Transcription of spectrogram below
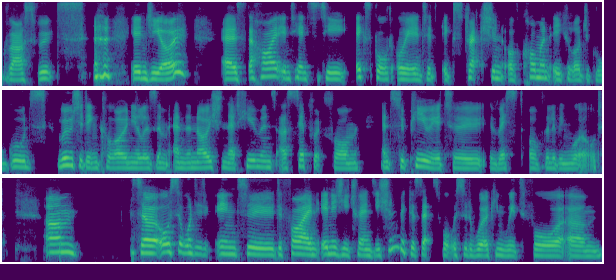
grassroots NGO as the high intensity export oriented extraction of common ecological goods rooted in colonialism and the notion that humans are separate from and superior to the rest of the living world. Um, so I also wanted in to define energy transition because that's what we're sort of working with for um,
